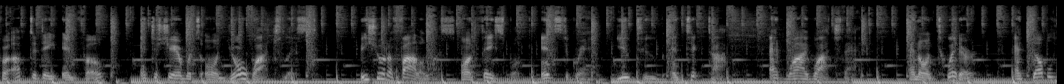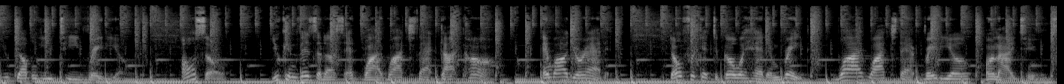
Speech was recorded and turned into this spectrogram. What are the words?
For up to date info and to share what's on your watch list, be sure to follow us on Facebook, Instagram, YouTube, and TikTok at Why Watch That, and on Twitter at WWT Radio. Also, you can visit us at whywatchthat.com. And while you're at it, don't forget to go ahead and rate Why Watch That Radio on iTunes.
